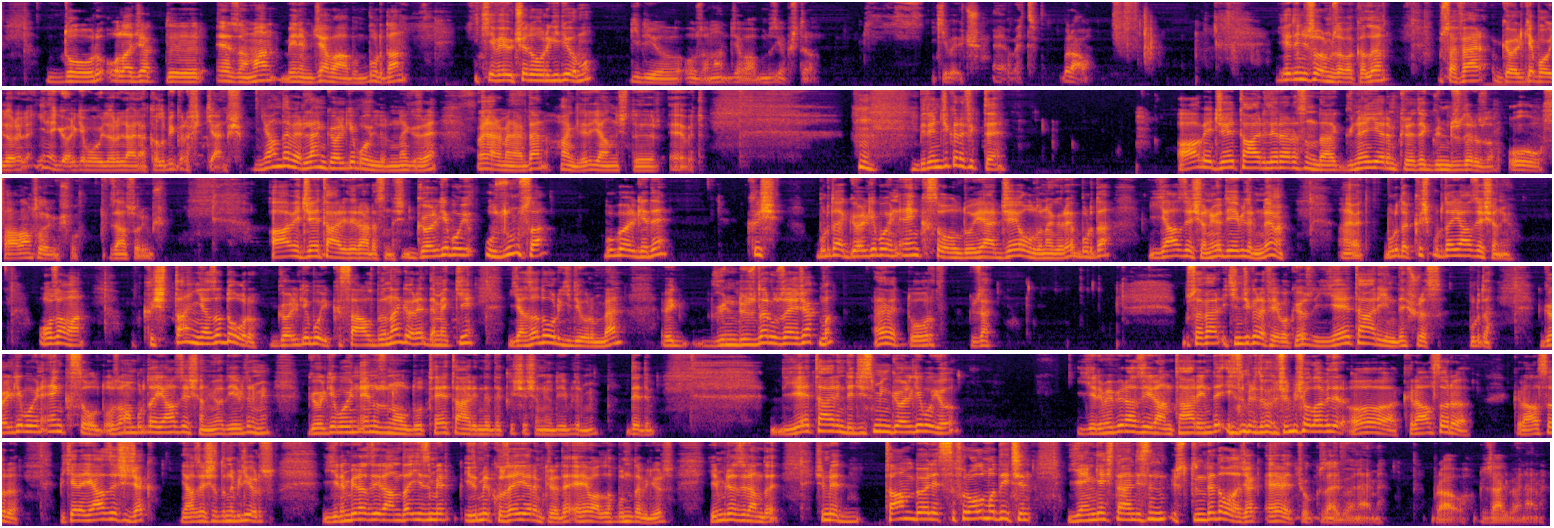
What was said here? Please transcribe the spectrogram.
doğru olacaktır. E zaman benim cevabım buradan 2 ve 3'e doğru gidiyor mu? Gidiyor. O zaman cevabımızı yapıştıralım. 2 ve 3. Evet. Bravo. Yedinci sorumuza bakalım. Bu sefer gölge boylarıyla yine gölge boylarıyla alakalı bir grafik gelmiş. Yanda verilen gölge boylarına göre önermelerden hangileri yanlıştır? Evet. Birinci grafikte A ve C tarihleri arasında güney yarımkürede gündüzler uzar. Oo sağlam soruymuş bu. Güzel soruymuş. A ve C tarihleri arasında. Şimdi gölge boyu uzunsa bu bölgede kış burada gölge boyun en kısa olduğu yer C olduğuna göre burada yaz yaşanıyor diyebilirim değil mi? Evet. Burada kış burada yaz yaşanıyor. O zaman kıştan yaza doğru gölge boyu kısaldığına göre demek ki yaza doğru gidiyorum ben. Ve gündüzler uzayacak mı? Evet doğru. Güzel. Bu sefer ikinci grafiğe bakıyoruz. Y tarihinde şurası. Burada. Gölge boyunun en kısa olduğu. O zaman burada yaz yaşanıyor diyebilir miyim? Gölge boyunun en uzun olduğu T tarihinde de kış yaşanıyor diyebilir miyim? Dedim. Y tarihinde cismin gölge boyu 21 Haziran tarihinde İzmir'de ölçülmüş olabilir. Oo, kral soru. Kral soru. Bir kere yaz yaşayacak. Yaz yaşadığını biliyoruz. 21 Haziran'da İzmir, İzmir Kuzey Yarımküre'de. Eyvallah bunu da biliyoruz. 21 Haziran'da. Şimdi tam böyle sıfır olmadığı için yengeç öncesinin üstünde de olacak. Evet çok güzel bir önerme. Bravo. Güzel bir önerme.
